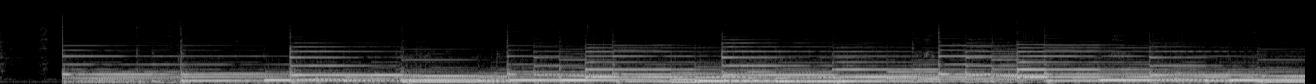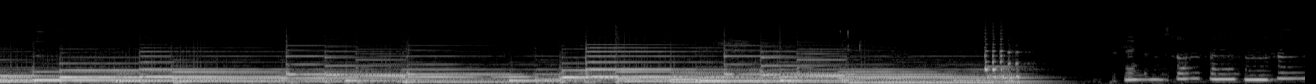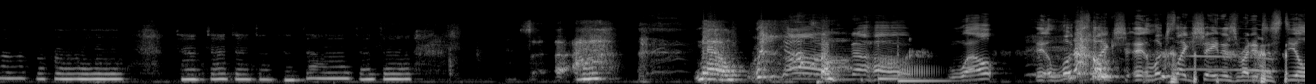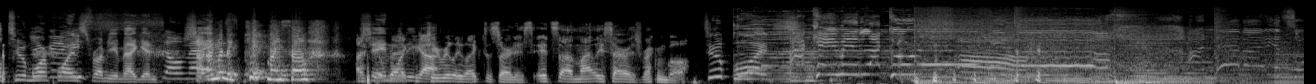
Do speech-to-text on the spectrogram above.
Shane is ready to steal two more points from you, Megan. So mad. Shane, I'm gonna kick myself. I Shane, bad what do you 'cause got? She really liked this artist. It's uh, Miley Cyrus, Wrecking Ball. two points. I came in like a.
